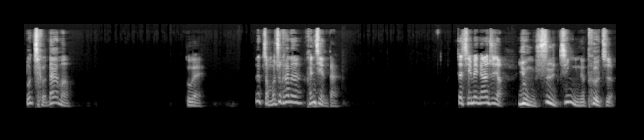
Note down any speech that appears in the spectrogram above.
不是扯淡吗？各位，那怎么去看呢？很简单，在前面刚才去讲永续经营的特质，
